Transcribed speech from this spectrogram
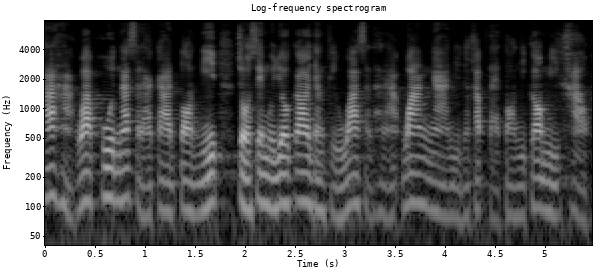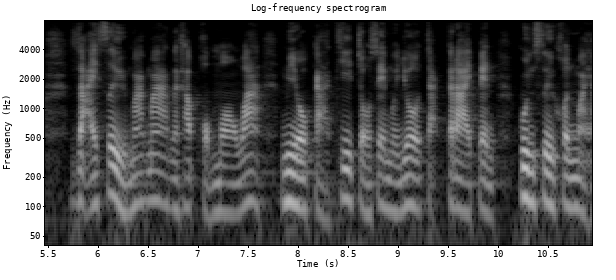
ถ้าหากว่าพูดณสถานการณ์ตอนนี้โจเซ่มูโญ่ก็ยังถือว่าสถานะว่างงานอยู่นะครับแต่ตอนนี้ก็มีข่าวหลายสื่อมากๆนะครับผมมองว่ามีโอกาสที่โจเซ่มูโญ่จะกลายเป็นกุนซือคนใหม่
